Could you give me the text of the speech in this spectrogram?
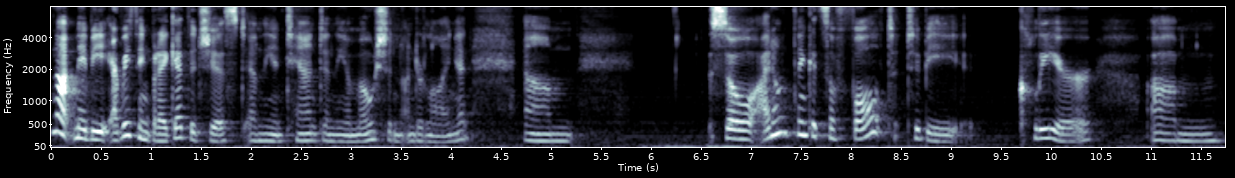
not maybe everything but i get the gist and the intent and the emotion underlying it. Um, so i don't think it's a fault to be clear. Um,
